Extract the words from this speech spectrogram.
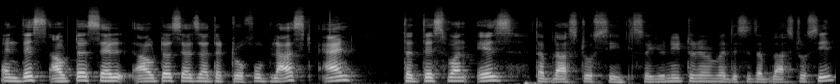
and this outer cell outer cells are the trophoblast and the this one is the blastocoel so you need to remember this is the blastocoel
